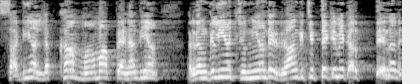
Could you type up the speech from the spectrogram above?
ਸਾਡੀਆਂ ਲੱਖਾਂ ਮਾਵਾਂ ਭੈਣਾਂ ਦੀਆਂ ਰੰਗਲੀਆਂ ਚੁੰਨੀਆਂ ਦੇ ਰੰਗ ਚਿੱਟੇ ਕਿਵੇਂ ਕਰਤੇ ਇਹਨਾਂ ਨੇ?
